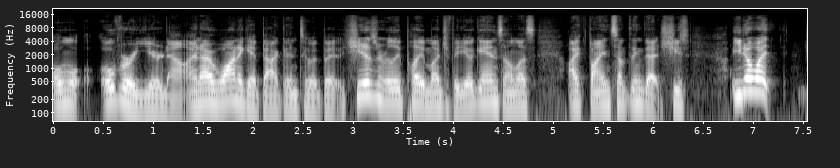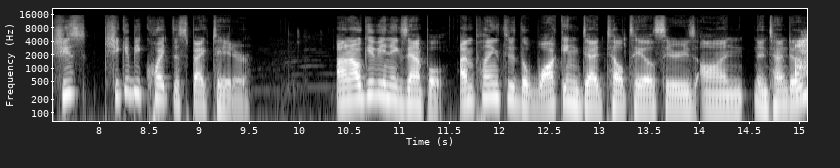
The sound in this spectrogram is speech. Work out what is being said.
over a year now and I want to get back into it, but she doesn't really play much video games unless I find something that she's You know what? She's she could be quite the spectator and I'll give you an example. I'm playing through the Walking Dead Telltale series on Nintendo,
